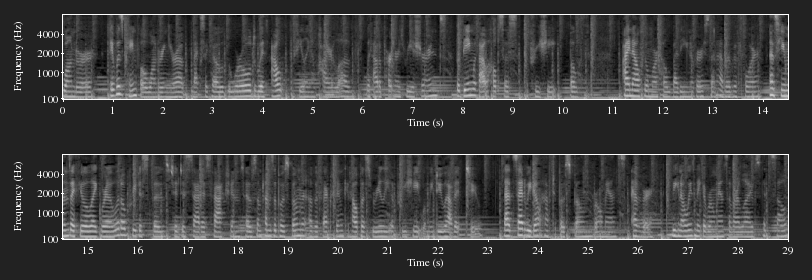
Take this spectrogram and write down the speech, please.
wanderer. It was painful wandering Europe, Mexico, the world without the feeling of higher love, without a partner's reassurance, but being without helps us appreciate both. I now feel more held by the universe than ever before. As humans, I feel like we're a little predisposed to dissatisfaction, so sometimes the postponement of affection can help us really appreciate when we do have it too. That said, we don't have to postpone romance ever. We can always make a romance of our lives itself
